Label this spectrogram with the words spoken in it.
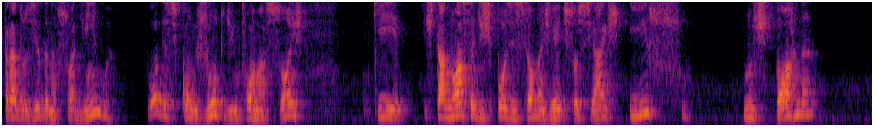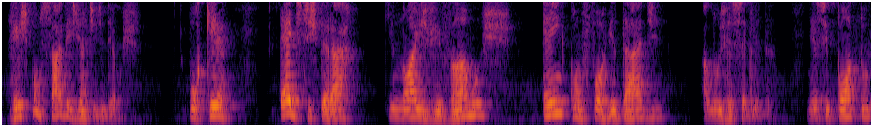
traduzida na sua língua, todo esse conjunto de informações que está à nossa disposição nas redes sociais, isso nos torna responsáveis diante de Deus. Porque é de se esperar que nós vivamos em conformidade à luz recebida. Nesse ponto,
